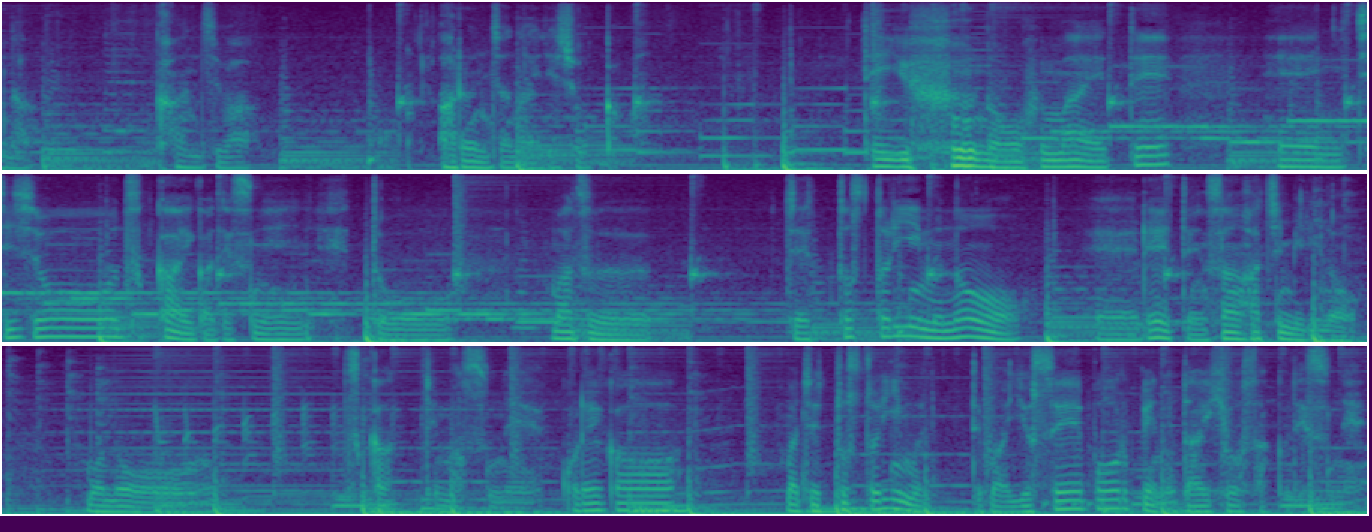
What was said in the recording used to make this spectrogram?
うな感じはあるんじゃないでしょうか。っていうのを踏まえて、えー、日常使いがですねえっ、ー、とまずジェットストリームの、えー、0.38mm のものを使ってますね。これが、まあ、ジェットストリームってまあ油性ボールペンの代表作ですね、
